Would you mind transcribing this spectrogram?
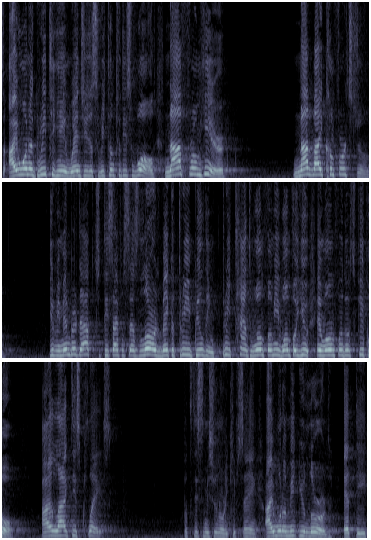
So I want to greet him when Jesus returned to this world, not from here, not my comfort zone. You remember that? The disciple says, Lord, make a three building, three tent, one for me, one for you, and one for those people. I like this place. But this missionary keeps saying, I want to meet you, Lord, at the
